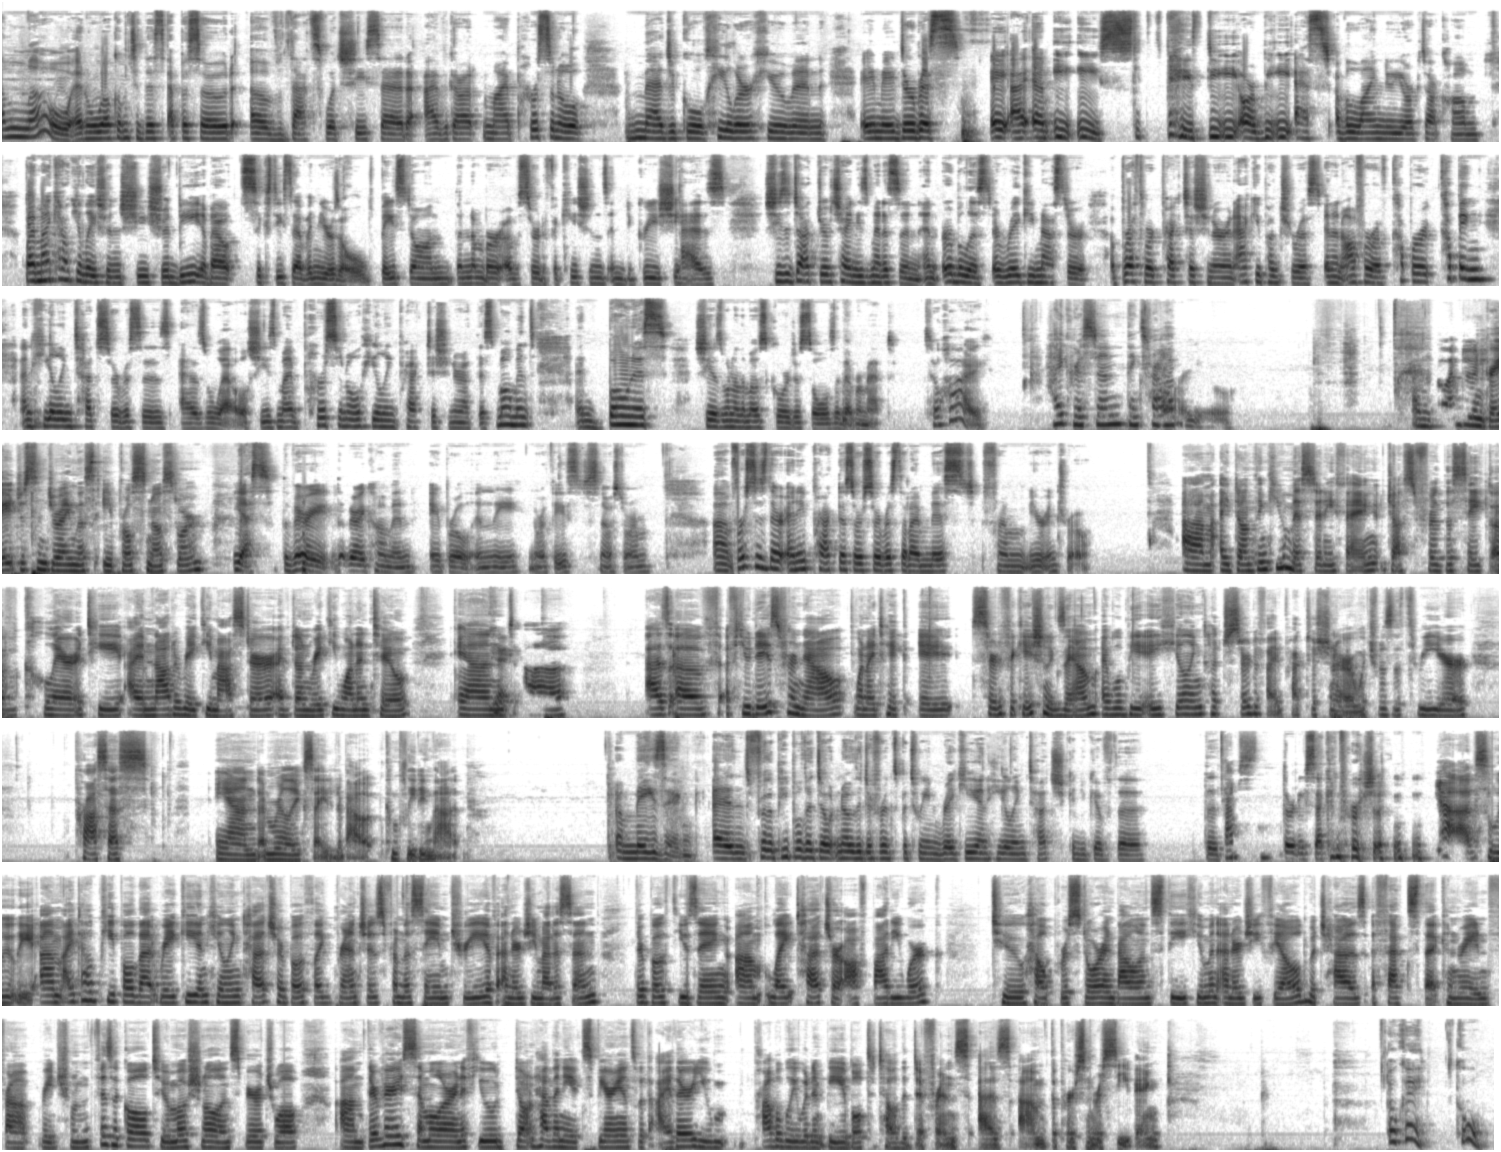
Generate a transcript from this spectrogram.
Hello, and welcome to this episode of That's What She Said. I've got my personal magical healer human, Aimee Derbes, A I M E E space D E R B E S of AlignNewYork.com. By my calculations, she should be about 67 years old based on the number of certifications and degrees she has. She's a doctor of Chinese medicine, an herbalist, a Reiki master, a breathwork practitioner, an acupuncturist, and an offer of cupper, cupping and healing touch services as well. She's my personal healing practitioner at this moment. And bonus, she is one of the most gorgeous souls I've ever met. So, hi. Hi, Kristen. Thanks for having. How having are me. you? Oh, I'm doing great. Just enjoying this April snowstorm. Yes, the very the very common April in the Northeast snowstorm. Um, first, is there any practice or service that I missed from your intro? Um, I don't think you missed anything. Just for the sake of clarity, I am not a Reiki master. I've done Reiki 1 and 2. And Okay. uh, as of a few days from now, when I take a certification exam, I will be a Healing Touch certified practitioner, which was a three year process. And I'm really excited about completing that. Amazing. And for the people that don't know the difference between Reiki and healing touch, can you give the the Abs- thirty second version? Yeah, absolutely. Um, I tell people that Reiki and Healing Touch are both like branches from the same tree of energy medicine. They're both using um, light touch or off body work to help restore and balance the human energy field, which has effects that can range from range from physical to emotional and spiritual. Um, they're very similar, and if you don't have any experience with either, you probably wouldn't be able to tell the difference as um, the person receiving. Okay, cool.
